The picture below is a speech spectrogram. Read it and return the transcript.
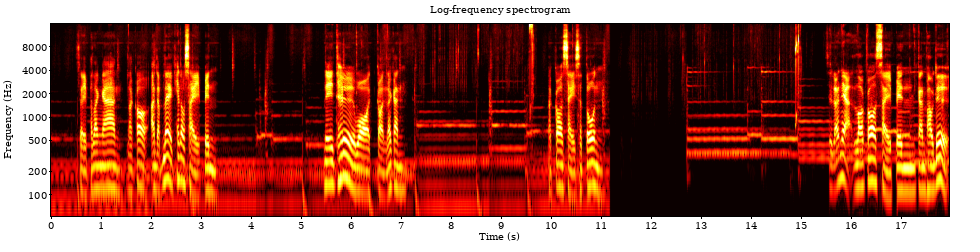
ำใส่พลังงาน แล้วก็อันดับแรกให้เราใส่เป็นเนเธอร์วอร์ดก่อนแล้วกัน แล้วก็ใส่สโตน สร็จแล้วเนี่ยเราก็ใส่เป็นการพาวเดอร์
